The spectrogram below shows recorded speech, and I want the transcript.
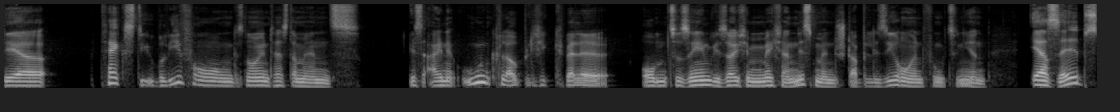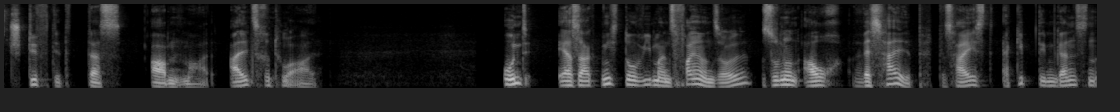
Der Text, die Überlieferung des Neuen Testaments ist eine unglaubliche Quelle, um zu sehen, wie solche Mechanismen, Stabilisierungen funktionieren. Er selbst stiftet das Abendmahl als Ritual. Und er sagt nicht nur, wie man es feiern soll, sondern auch weshalb. Das heißt, er gibt dem Ganzen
